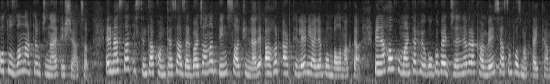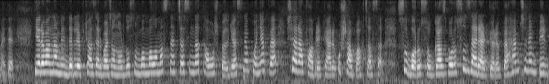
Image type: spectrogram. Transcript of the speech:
30-dan artıq cinayət işi açıb. Ermənistan İstintaq Komitəsi Azərbaycanı dinc sakinləri ağır artilleriya ilə bombalamaqda, beynəlxalq humanitar hüququ və Cenevra konvensiyasını pozmaqda ittiham edir. Yerevandan bildirilib ki, Azərbaycan ordusunun bombalaması nəticəsində Tavuş bölgəsində konyak və şərab fabrikləri, uşaq bağçası, su borusu, qaz borusu zərər görüb və həmçinin bir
